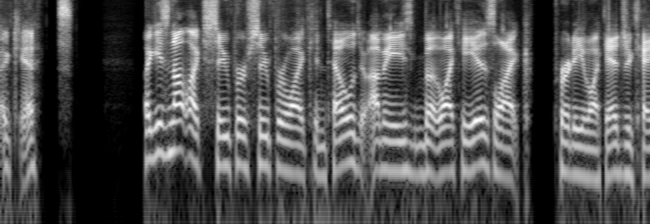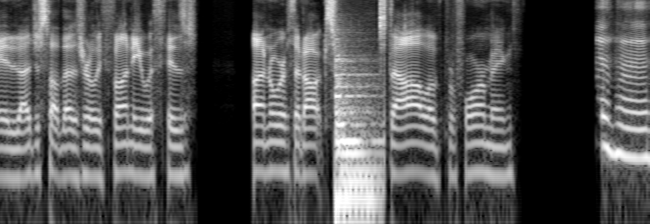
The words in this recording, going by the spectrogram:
I guess. Like he's not like super, super like intelligent. I mean, he's but like he is like pretty like educated. I just thought that was really funny with his unorthodox style of performing. Mm-hmm.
